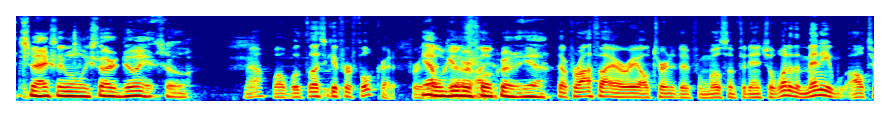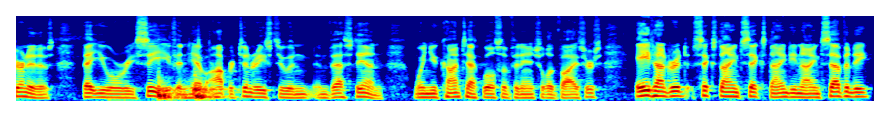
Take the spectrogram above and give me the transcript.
it's actually when we started doing it. So Yeah, well, let's give her full credit for yeah, that. we'll give her uh, full credit. Yeah. the Roth IRA alternative from Wilson Financial, one of the many alternatives that you will receive and have opportunities to in, invest in when you contact Wilson Financial Advisors. 800 696 9970,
